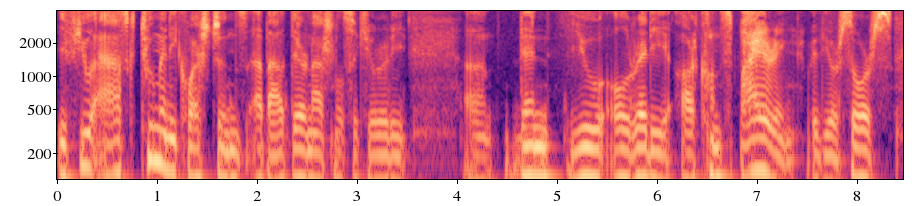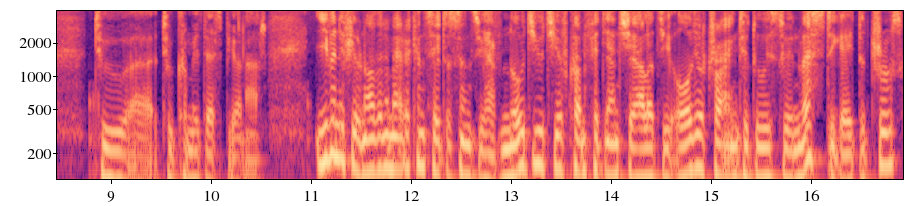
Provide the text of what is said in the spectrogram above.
If you ask too many questions about their national security, um, then you already are conspiring with your source to uh, to commit espionage. Even if you're not an American citizen, you have no duty of confidentiality. All you're trying to do is to investigate the truth.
